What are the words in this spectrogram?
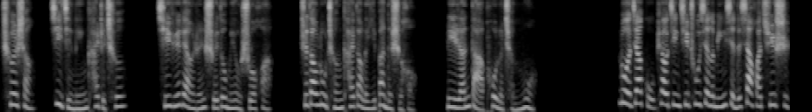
车上，季锦林开着车，其余两人谁都没有说话，直到路程开到了一半的时候，李然打破了沉默。骆家股票近期出现了明显的下滑趋势，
